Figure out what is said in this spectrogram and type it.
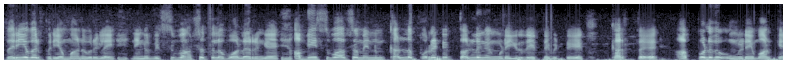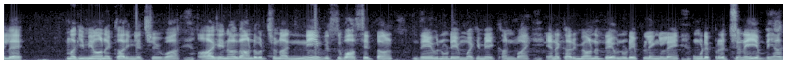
பெரியவர் பிரியமானவர்களே நீங்கள் விசுவாசத்துல வளருங்க. அவிசுவாசம் என்னும் கல்லை புரட்டி தள்ளுங்க உங்களுடைய இருதயத்தை விட்டு. கர்த்த அப்பொழுது உங்களுடைய வாழ்க்கையில மகிமையான காரியங்களை செய்வார். ஆகையினால் தான் ஆண்டவர் சொன்னார் நீ விசுவாசித்தான் தேவனுடைய மகிமையை காண்பாய். எனக்கு அருமையான தேவனுடைய பிள்ளைங்களே உங்களுடைய பிரச்சனை எவ்வையாக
